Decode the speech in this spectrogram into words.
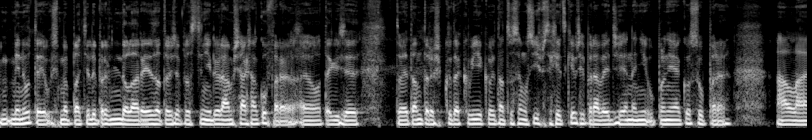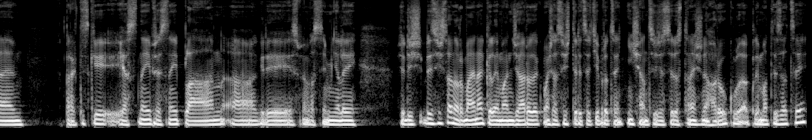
minuty už jsme platili první dolary za to, že prostě někdo nám šách na kufr, jo, takže to je tam trošku takový, jako na to se musíš psychicky připravit, že není úplně jako super, ale prakticky jasný, přesný plán, a kdy jsme vlastně měli že když bys šla normálně na Kilimanjaro, tak máš asi 40% šanci, že se dostaneš nahoru kvůli aklimatizaci.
